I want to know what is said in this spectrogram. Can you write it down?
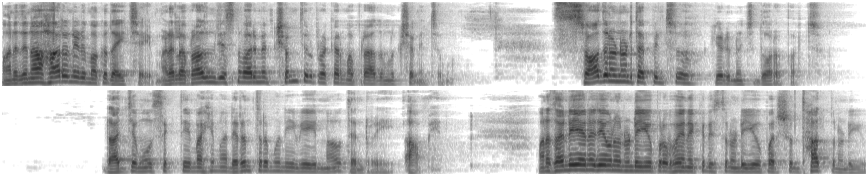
మన దినాహార నేడు మాకు దయచేయి. మడల అపరాధం చేసిన వారి మీద క్షమించిన ప్రకారం అపరాధములు క్షమించము. శోధన నుండి తప్పించు కీడు నుంచి దూరపరచు. రాజ్యము శక్తి మహిమ నిరంతరము నీవే ఉన్నావు తండ్రి. ఆమె మన తండ్రి అయిన దేవుని నుండి ప్రభు అయిన క్రీస్తు నుండి పరిశుద్ధాత్మ నుండి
